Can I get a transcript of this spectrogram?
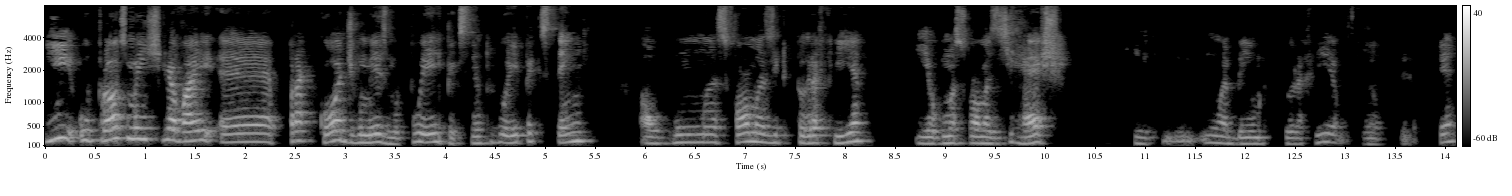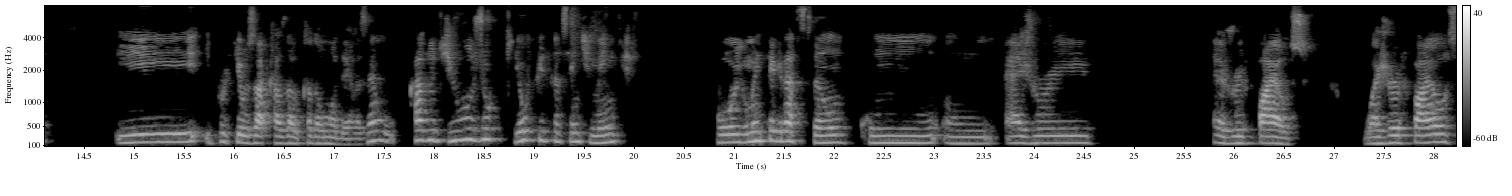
E o próximo a gente já vai é, para código mesmo, para o Apex. Dentro do Apex tem algumas formas de criptografia e algumas formas de hash, que não é bem uma criptografia, não sei porquê. E, e por que usar cada, cada uma delas? Né? O caso de uso que eu fiz recentemente foi uma integração com um Azure, Azure Files. O Azure Files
